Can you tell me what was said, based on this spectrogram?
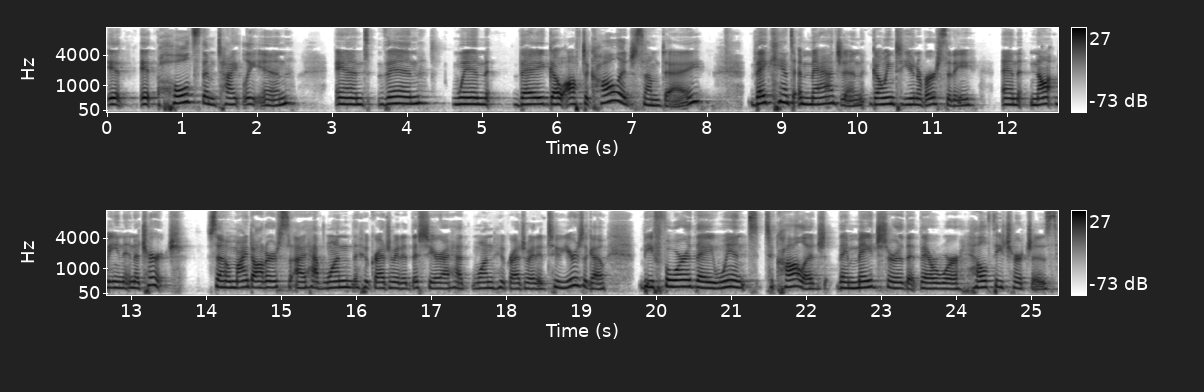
it it holds them tightly in. And then when they go off to college someday, they can't imagine going to university and not being in a church so my daughters, I have one who graduated this year. I had one who graduated two years ago. Before they went to college, they made sure that there were healthy churches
